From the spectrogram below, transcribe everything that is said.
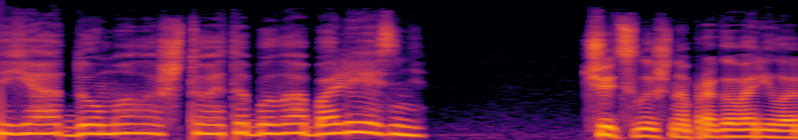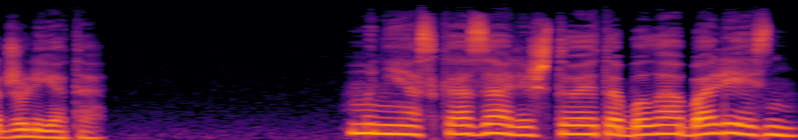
«Я думала, что это была болезнь», — чуть слышно проговорила Джульетта. «Мне сказали, что это была болезнь».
